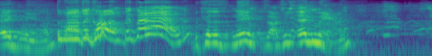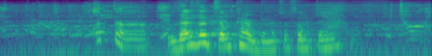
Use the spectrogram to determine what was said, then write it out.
Eggman The one they call him Big fat egg. because his name is actually Eggman. What the? Was that like some kind of dance or something? They're totally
